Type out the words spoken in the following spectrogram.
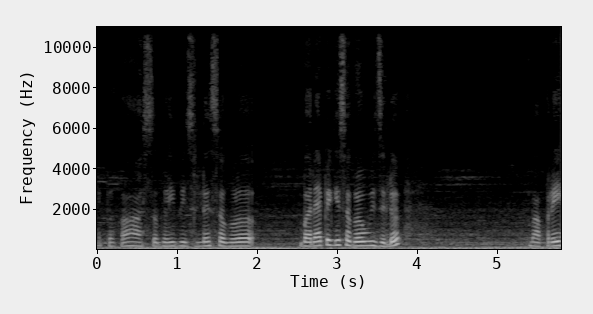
हे बघा सगळी विजलं सगळं बऱ्यापैकी सगळं विजलं बापरे.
